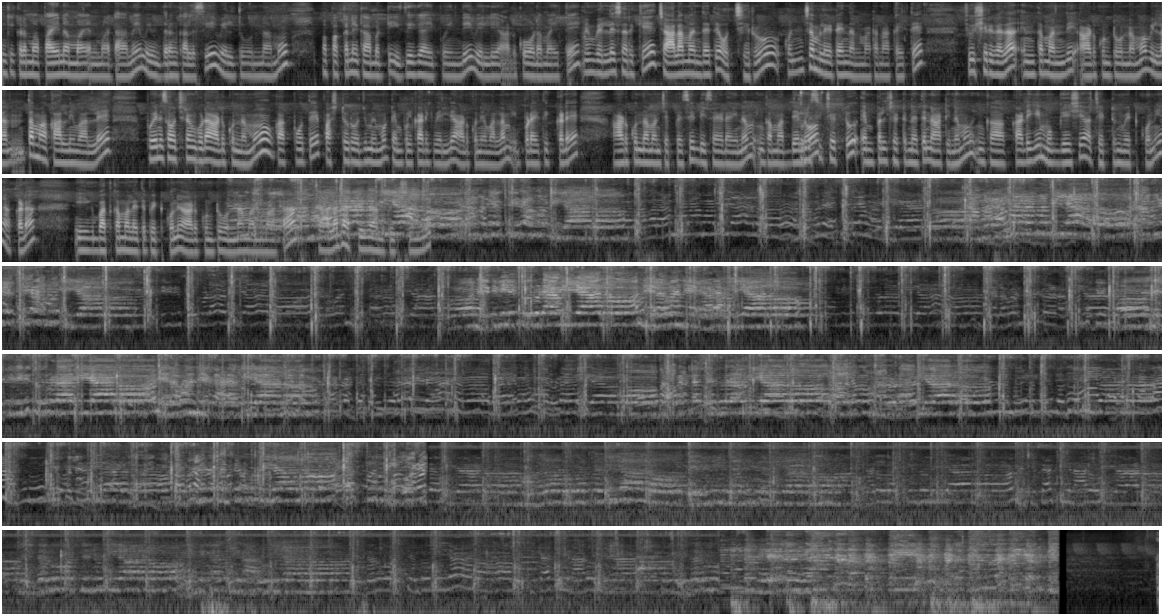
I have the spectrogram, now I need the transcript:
ఇంక ఇక్కడ మా పైన అమ్మాయి అనమాట ఆమె మేమిద్దరం కలిసి వెళ్తూ ఉన్నాము. మా పక్కనే కాబట్టి ఈజీగా అయిపోయింది వెళ్ళి ఆడుకోవడం అయితే. మేము వెళ్ళేసరికి చాలామంది అయితే వచ్చారు కొంచెం లేట్ అయింది అనమాట నాకైతే. చూసారు కదా ఎంతమంది ఆడుకుంటూ ఉన్నామో. వీళ్ళంతా మా కాలనీ వాళ్ళే. పోయిన సంవత్సరం కూడా ఆడుకున్నాము. కాకపోతే ఫస్ట్ రోజు మేము టెంపుల్ కాడికి వెళ్ళి ఆడుకునే వాళ్ళం. ఇప్పుడైతే ఇక్కడే ఆడుకుందామని చెప్పేసి డిసైడ్ అయినాం. ఇంకా మధ్యలో చెట్టు ఎంపల్ చెట్టుని అయితే నాటినాము. ఇంకా కడిగి ముగ్గేసి ఆ చెట్టును పెట్టుకొని అక్కడ ఈ బతుకమ్మలు అయితే పెట్టుకొని ఆడుకుంటూ ఉన్నాం చాలా హ్యాపీగా అనిపించింది. పృథివీ సూర్యుడవియాలో నిలవని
